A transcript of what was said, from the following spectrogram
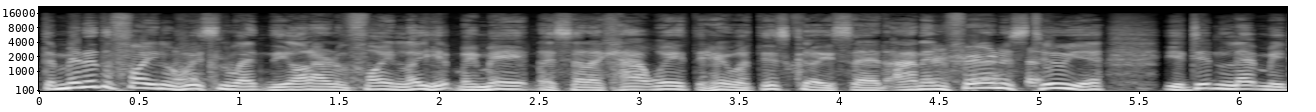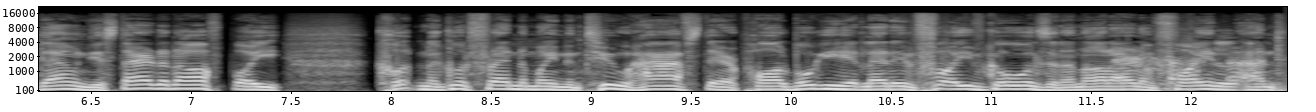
the minute the final whistle went in the All Ireland final, I hit my mate and I said, I can't wait to hear what this guy said. And in fairness to you, you didn't let me down. You started off by cutting a good friend of mine in two halves there. Paul Buggy had let in five goals in an All Ireland final, and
